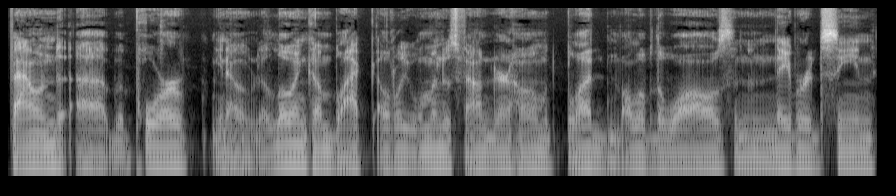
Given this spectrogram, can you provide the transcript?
found uh, a poor, you know, low income black elderly woman was found in her home with blood all over the walls, and a neighbor had seen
